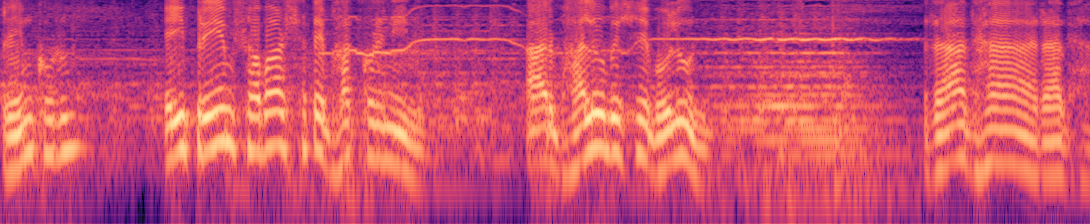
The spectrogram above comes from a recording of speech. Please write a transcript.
প্রেম করুন। এই প্রেম সবার সাথে ভাগ করে নিন। আর ভালোবেসে বলুন, রাধা রাধা।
